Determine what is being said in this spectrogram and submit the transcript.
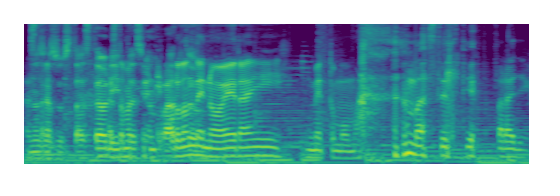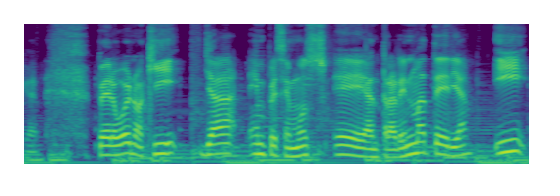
Nos Hasta- asustaste ahorita hasta hace un rato. por donde no era y me tomó más, más del tiempo para llegar. Pero bueno, aquí ya empecemos eh, a entrar en materia y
